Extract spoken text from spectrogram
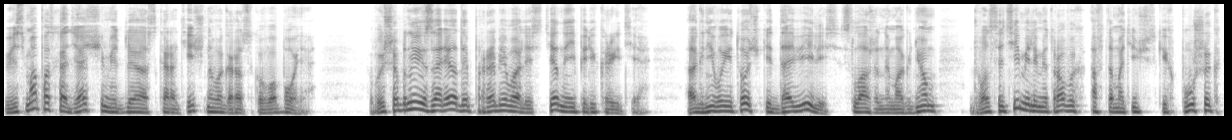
весьма подходящими для скоротечного городского боя. Вышибные заряды пробивали стены и перекрытия. Огневые точки давились слаженным огнем 20-миллиметровых автоматических пушек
